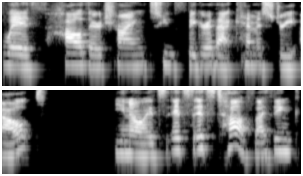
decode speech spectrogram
with how they're trying to figure that chemistry out. You know it's it's it's tough. I think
